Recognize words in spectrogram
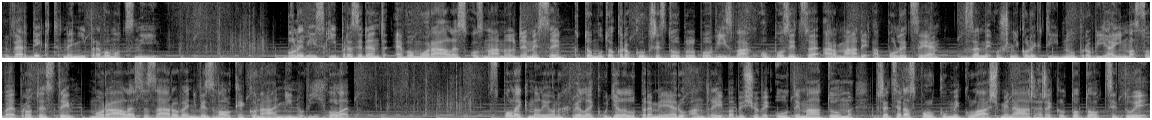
Verdikt není pravomocný. Bolivijský prezident Evo Morales oznámil demisi. K tomuto kroku přistoupil po výzvách opozice, armády a policie. V zemi už několik týdnů probíhají masové protesty. Morales zároveň vyzval ke konání nových voleb. Spolek Milion chvilek udělil premiéru Andrej Babišovi ultimátum. Předseda spolku Mikuláš Minář řekl toto, cituji,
